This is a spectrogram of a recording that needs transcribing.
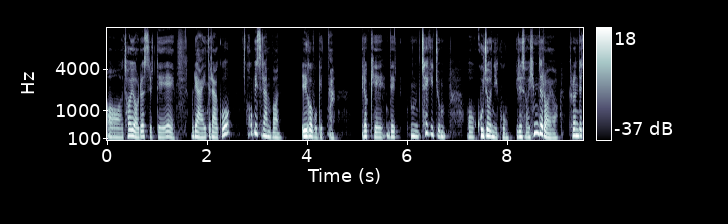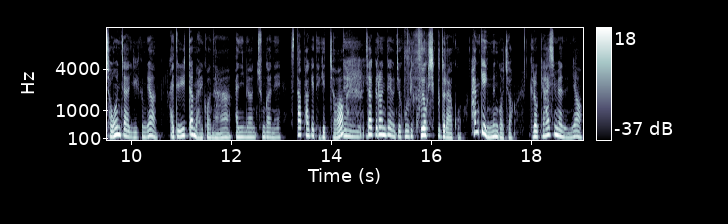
어 저희 어렸을 때 우리 아이들하고 호빗을 한번 읽어보겠다. 이렇게 근데 음, 책이 좀 어, 고전이고 이래서 힘들어요. 그런데 저 혼자 읽으면 아이들 읽다 말거나 아니면 중간에 스탑하게 되겠죠. 네. 자 그런데 이제 우리 구역 식구들하고 함께 읽는 거죠. 그렇게 하시면은요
